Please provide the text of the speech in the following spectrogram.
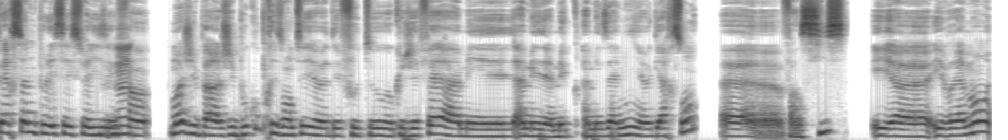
personne peut les sexualiser. Mm. Enfin, moi, j'ai beaucoup présenté euh, des photos que j'ai fait à mes, amis euh, garçons, enfin six, et, vraiment,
